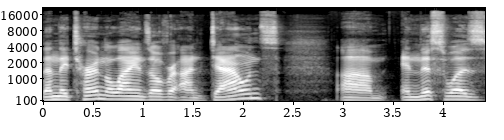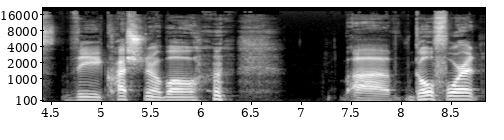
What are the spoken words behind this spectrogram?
Then they turn the Lions over on downs. Um, and this was the questionable uh, go for it,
